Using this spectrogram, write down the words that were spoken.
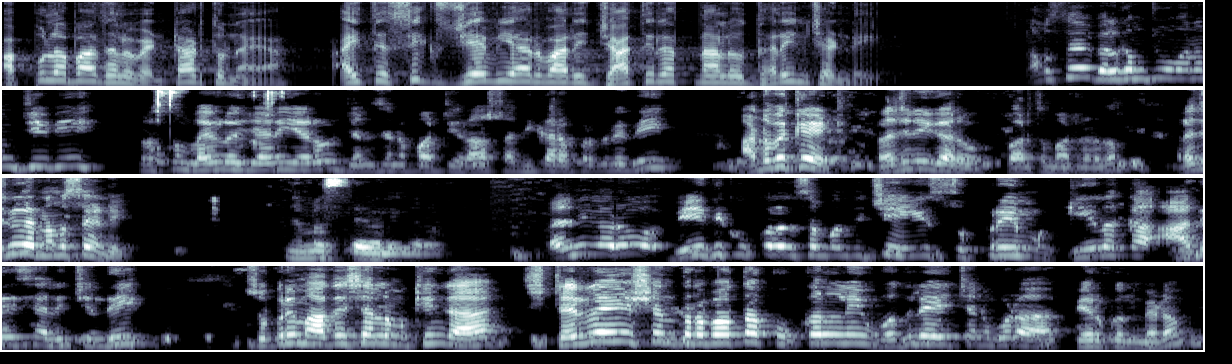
అప్పుల బాధలు వెంటాడుతున్నాయా? అయితే సిక్స్ జేవిఆర్ వారి జాతిరత్నాలు ధరించండి. నమస్తే వెల్కమ్ టు మనం టీవీ. ప్రస్తుతం లైవ్లో జాయిన్ అయ్యారు జనసేన పార్టీ రాష్ట్ర అధికార ప్రతినిధి అడ్వకేట్ రజనీ గారు. వారితో మాట్లాడదాం. రజనీ గారు నమస్తే అండి. నమస్తే గారు. రజనీ గారు వీధి కుక్కలకు సంబంధించి సుప్రీం కీలక ఆదేశాలు ఇచ్చింది. సుప్రీం ఆదేశాల్లో ముఖ్యంగా స్టెరిలైజేషన్ తర్వాత కుక్కల్ని వదిలేయచ్చని కూడా పేర్కొంది మేడం.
